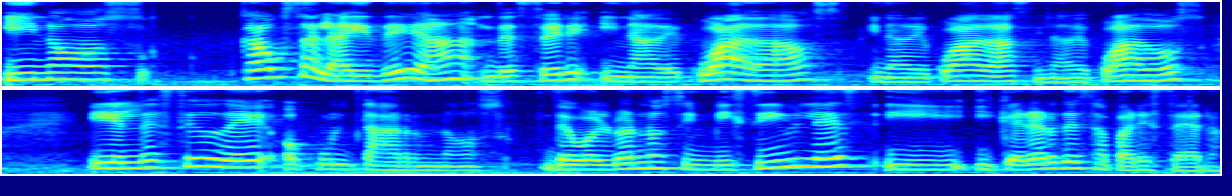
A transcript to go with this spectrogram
y nos causa la idea de ser inadecuadas, inadecuadas, inadecuados, y el deseo de ocultarnos, de volvernos invisibles y querer desaparecer.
